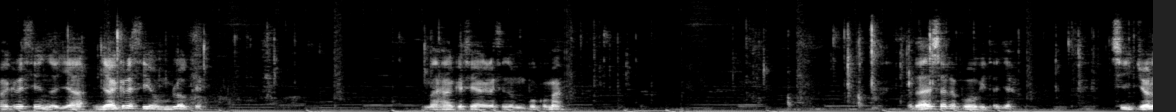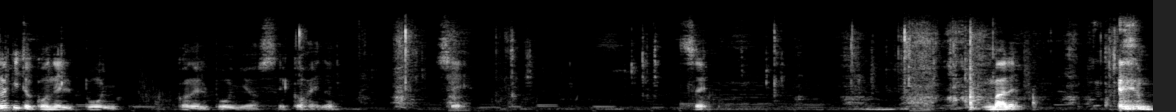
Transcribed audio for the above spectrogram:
Va creciendo, ya, ya ha crecido un bloque. Vamos a que siga creciendo un poco más. ¿Verdad? Esa la puedo quitar ya. Si yo la quito con el puño, con el puño se coge, ¿no? Sí. Sí. Vale.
